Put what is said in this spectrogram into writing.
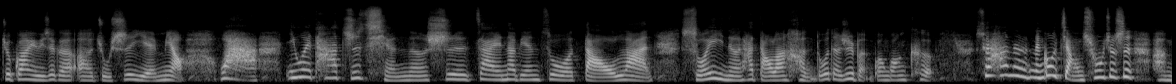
就关于这个呃祖师爷庙。哇，因为他之前呢是在那边做导览，所以呢他导览很多的日本观光客，所以他呢能够讲出就是很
